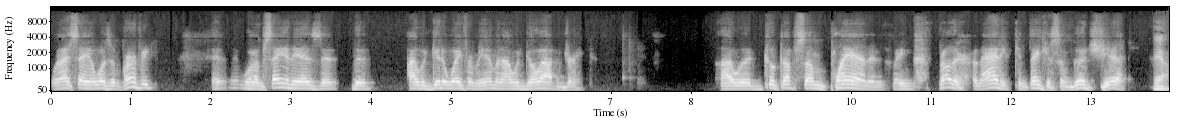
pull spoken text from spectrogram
When I say it wasn't perfect, uh, what I'm saying is that, that I would get away from him and I would go out and drink. I would cook up some plan. And I mean, brother, an addict can think of some good shit. Yeah.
